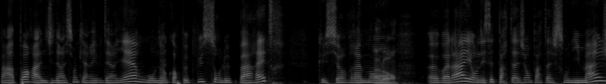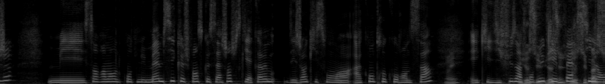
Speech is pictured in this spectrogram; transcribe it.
par rapport à une génération qui arrive derrière, où on est Oui. encore peu plus sur le paraître que sur vraiment Alors, euh, voilà, et on essaie de partager, on partage son image, mais sans vraiment le contenu. Même si que je pense que ça change, parce qu'il y a quand même des gens qui sont euh, à contre-courant de ça Oui. et qui diffusent un je contenu suis, qui est suis pertinent.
